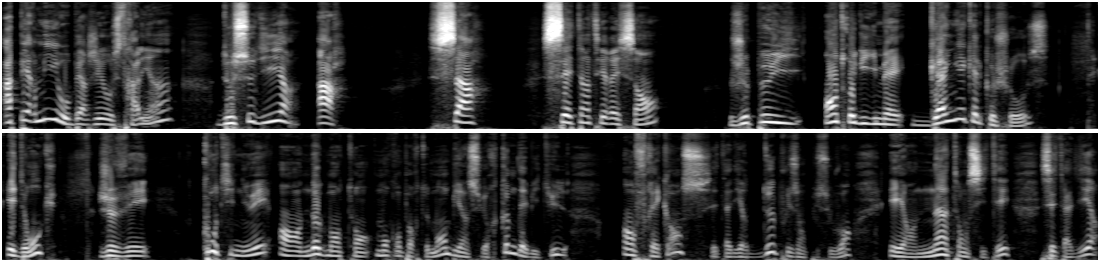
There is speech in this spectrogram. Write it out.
a permis au berger australien de se dire Ah, ça, c'est intéressant, je peux y, entre guillemets, gagner quelque chose, et donc je vais continuer en augmentant mon comportement, bien sûr, comme d'habitude, en fréquence, c'est-à-dire de plus en plus souvent, et en intensité, c'est-à-dire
